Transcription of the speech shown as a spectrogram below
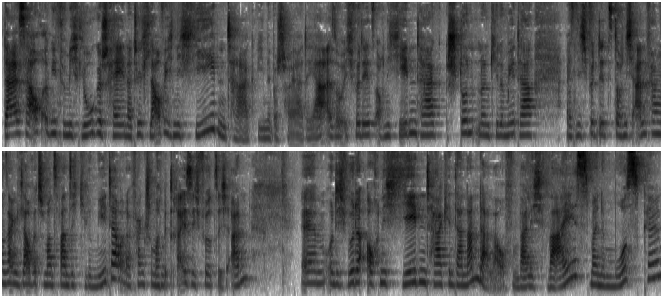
da ist ja auch irgendwie für mich logisch, hey, natürlich laufe ich nicht jeden Tag wie eine Bescheuerte, ja. Also ich würde jetzt auch nicht jeden Tag Stunden und Kilometer, weiß nicht, ich würde jetzt doch nicht anfangen und sagen, ich laufe jetzt schon mal 20 Kilometer oder fange schon mal mit 30, 40 an, ähm, und ich würde auch nicht jeden Tag hintereinander laufen, weil ich weiß, meine Muskeln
